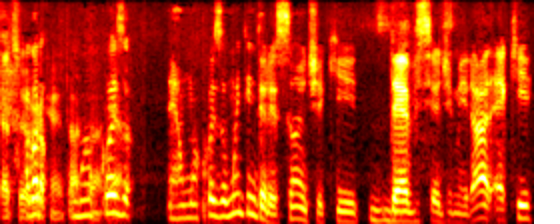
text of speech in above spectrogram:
That's what Agora, we're uma about, coisa yeah. é uma coisa muito interessante que deve se admirar é que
